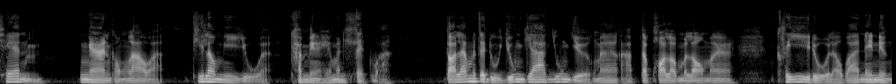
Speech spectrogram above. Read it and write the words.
เช่น งานของเราอะที่เรามีอยู่อะทำยังไงให้มันเสร็จวะตอนแรกมันจะดูยุ่งยากยุ่งเหยิงมากครับ แต่พอเรามาลองมาคลี่ดูแล้วว่าในหนึ่ง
